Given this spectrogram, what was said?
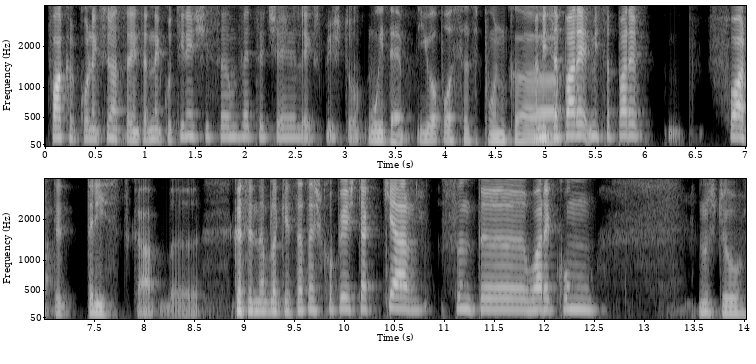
facă conexiunea asta de internet cu tine și să învețe ce le explici tu. Uite, eu pot să spun că... Că mi se pare, mi se pare foarte trist ca, uh, că se întâmplă chestia asta și copiii ăștia chiar sunt uh, oarecum, nu știu,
